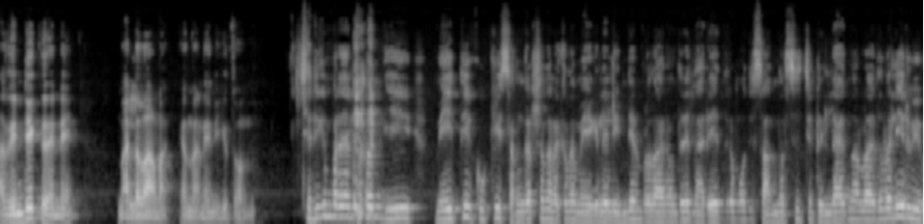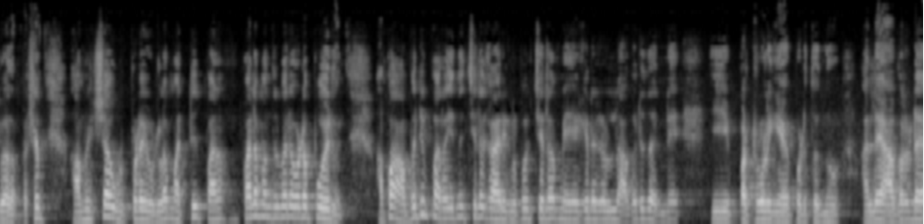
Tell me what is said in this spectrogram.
അത് ഇന്ത്യയ്ക്ക് തന്നെ നല്ലതാണ് എന്നാണ് എനിക്ക് തോന്നുന്നത്. ശരിക്കും പറഞ്ഞാൽ ഇപ്പം ഈ മെയ്ത്തി കുക്കി സംഘർഷം നടക്കുന്ന മേഖലയിൽ ഇന്ത്യൻ പ്രധാനമന്ത്രി നരേന്ദ്രമോദി സന്ദർശിച്ചിട്ടില്ല എന്നുള്ളത് വലിയൊരു വിവാദം. പക്ഷേ അമിത്ഷാ ഉൾപ്പെടെയുള്ള മറ്റ് പല പല മന്ത്രിമാരും അവിടെ പോയിരുന്നു. അപ്പോൾ അവർ പറയുന്ന ചില കാര്യങ്ങൾ ഇപ്പം ചില മേഖലകളിൽ അവർ തന്നെ ഈ പട്രോളിംഗ് ഏർപ്പെടുത്തുന്നു അല്ലെ അവരുടെ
